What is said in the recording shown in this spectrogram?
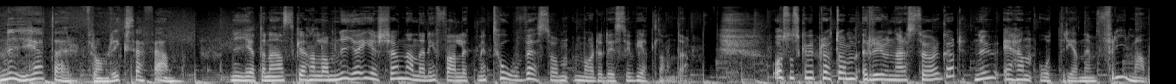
Nyheter från riks FM. Nyheterna ska handla om nya erkännanden i fallet med Tove som mördades i Vetlanda. Och så ska vi prata om Runar Sörgard. Nu är han återigen en fri man.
